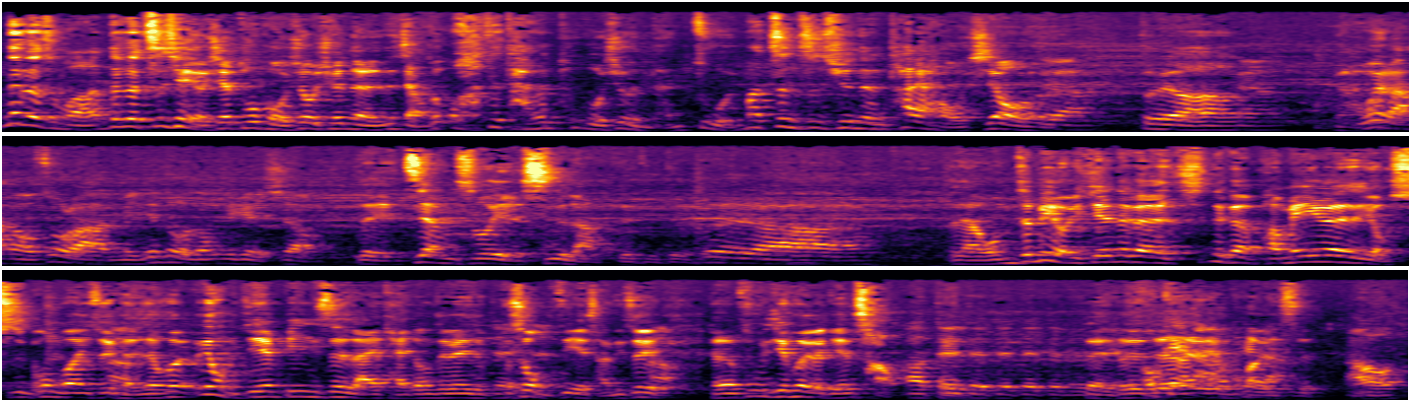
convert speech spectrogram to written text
那个什么，那个之前有些脱口秀圈的人就讲说，哇，在台湾脱口秀很难做，妈政治圈的人太好笑了。对啊，对啊，对啊，不会啦，好做啦，每天都有东西可以笑。对，这样说也是啦，对对对。对啦，来我们这边有一些那个那个旁边因为有施工关系所以可能会因为我们今天毕竟是来台东这边不是我们自己的场地所以可能附近会有点吵。啊对对对对对 ok 了不好意思。好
